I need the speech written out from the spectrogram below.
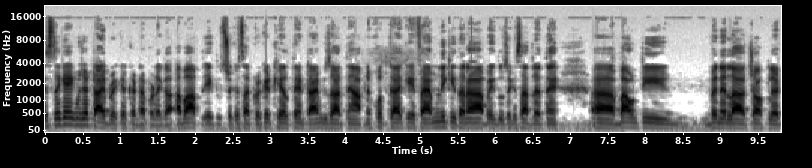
इसलिए कि एक मुझे टाई ब्रेकर करना पड़ेगा। अब आप एक दूसरे के साथ क्रिकेट खेलते हैं टाइम गुजारते हैं। आपने खुद कहा कि फैमिली की तरह आप एक दूसरे के साथ रहते हैं। बाउंटी वनीला चॉकलेट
